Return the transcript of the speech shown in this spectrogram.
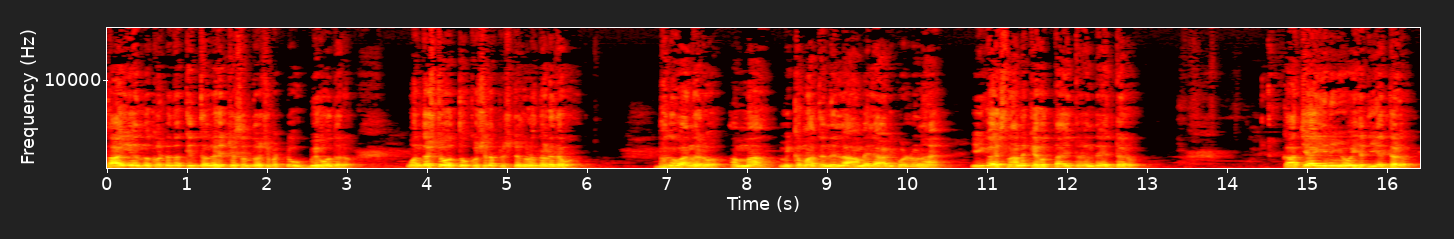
ತಾಯಿಯನ್ನು ಕಂಡುದಕ್ಕಿಂತಲೂ ಹೆಚ್ಚು ಸಂತೋಷಪಟ್ಟು ಉಬ್ಬಿ ಹೋದರು ಒಂದಷ್ಟು ಹೊತ್ತು ಕುಶಲ ಪ್ರಶ್ನೆಗಳು ನಡೆದವು. ಭಗವಾನರು, ಅಮ್ಮ, ಮಿಕ್ಕ ಮಾತನ್ನೆಲ್ಲ ಆಮೇಲೆ ಆಡಿಕೊಳ್ಳೋಣ. ಈಗ ಸ್ನಾನಕ್ಕೆ ಹೊತ್ತಾಯಿತು ಎಂದು ಎದ್ದರು ಕಾತ್ಯಾಯಿನಿಯು ಎದ್ದಳು.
